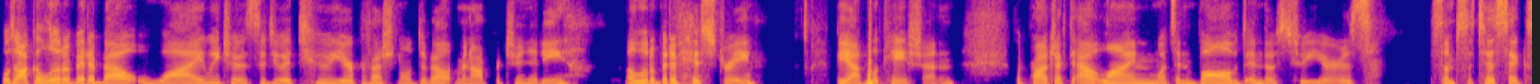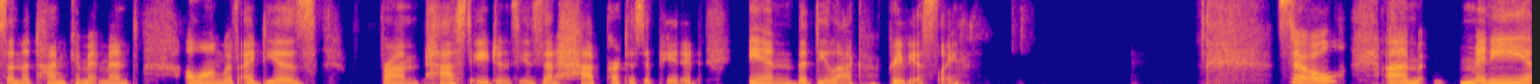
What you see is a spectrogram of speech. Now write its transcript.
We'll talk a little bit about why we chose to do a two-year professional development opportunity, a little bit of history, the application, the project outline, what's involved in those two years, some statistics and the time commitment, along with ideas from past agencies that have participated in the DLAC previously. So um, many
